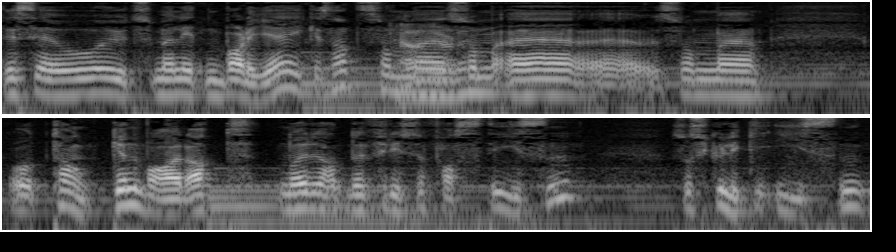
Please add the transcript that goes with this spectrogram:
Det ser jo ut som en liten balje, ikke sant? Som, Ja, det det. som, eh, som eh, Og tanken var at når den fryser fast i isen, så skulle ikke isen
